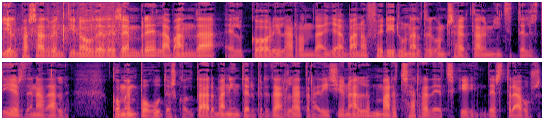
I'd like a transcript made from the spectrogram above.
I el passat 29 de desembre, la banda, el cor i la rondalla van oferir un altre concert al mig dels dies de Nadal. Com hem pogut escoltar, van interpretar la tradicional Marxa Radetzky, de Strauss.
